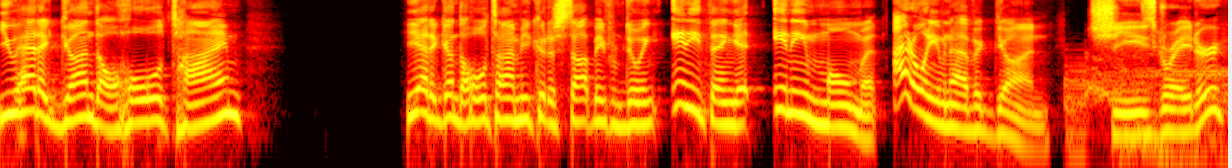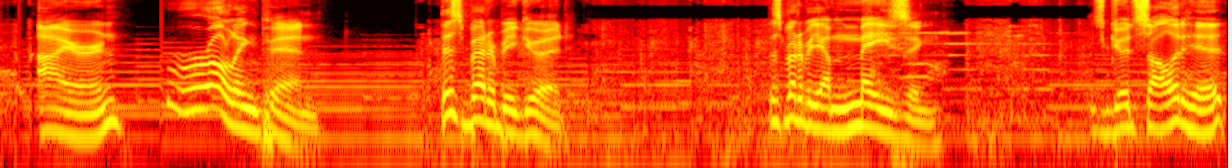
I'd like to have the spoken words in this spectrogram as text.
You had a gun the whole time? He had a gun the whole time. He could have stopped me from doing anything at any moment. I don't even have a gun. Cheese grater, iron, rolling pin. This better be good. This better be amazing. It's a good solid hit.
